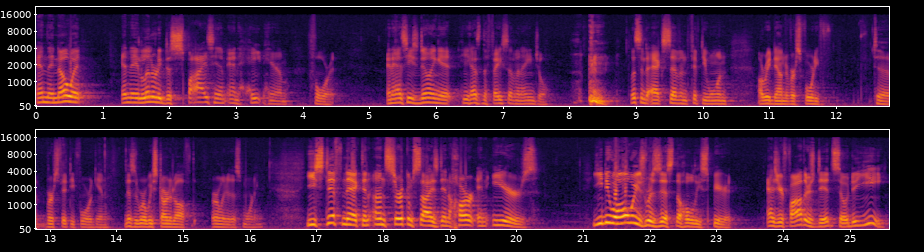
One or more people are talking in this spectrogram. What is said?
And they know it, and they literally despise him and hate him for it. And as he's doing it, he has the face of an angel. Listen to Acts 7:51. I'll read down to verse 40 to verse 54 again. This is where we started off earlier this morning. Ye stiff necked and uncircumcised in heart and ears, ye do always resist the Holy Spirit. As your fathers did, so do ye.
